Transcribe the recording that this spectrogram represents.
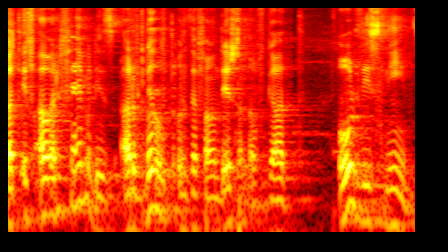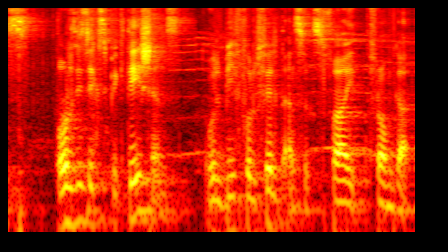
But if our families are built on the foundation of God, all these needs, all these expectations will be fulfilled and satisfied from God.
